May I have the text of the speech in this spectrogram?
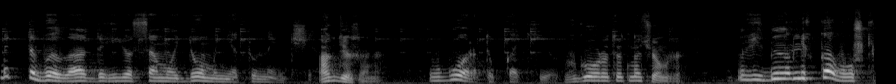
Это была, да ее самой дома нету нынче. А где же она? В город укатил. В город это на чем же? Видно, легковушки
